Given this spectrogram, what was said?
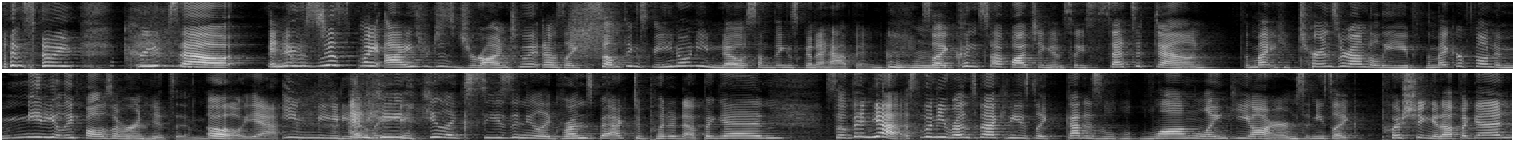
and so he creeps out and it was just my eyes were just drawn to it and I was like something's you know when you know something's going to happen. Mm-hmm. So I couldn't stop watching him. So he sets it down. The mic he turns around to leave. The microphone immediately falls over and hits him. oh yeah. Immediately. And he he like sees and he like runs back to put it up again. So then, yeah, so then he runs back and he's like got his long, lanky arms and he's like pushing it up again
